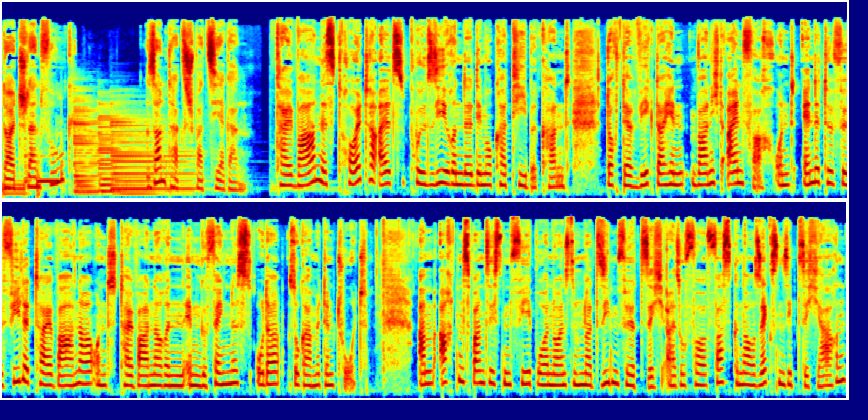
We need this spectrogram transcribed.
Deutschlandfunk Sonntagsspaziergang Taiwan ist heute als pulsierende Demokratie bekannt. Doch der Weg dahin war nicht einfach und endete für viele Taiwaner und Taiwanerinnen im Gefängnis oder sogar mit dem Tod. Am 28. Februar 1947, also vor fast genau 76 Jahren,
